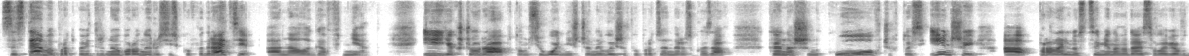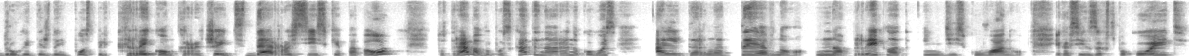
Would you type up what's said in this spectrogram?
системи протиповітряної оборони Російської Федерації аналогів нет. І якщо раптом сьогодні ще не вийшов і про це не розказав Кенашенков чи хтось інший, а паралельно з цим я нагадаю, Соловйов другий тиждень поспіль криком кричить, де російське ППО, то треба випускати на арену когось альтернативного, наприклад, індійську вангу, яка всіх заспокоїть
